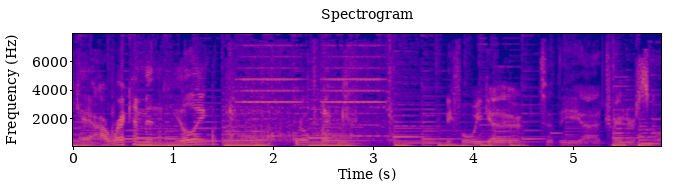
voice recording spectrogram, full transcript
Okay, I recommend healing real quick before we go to the uh, trainer's school.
